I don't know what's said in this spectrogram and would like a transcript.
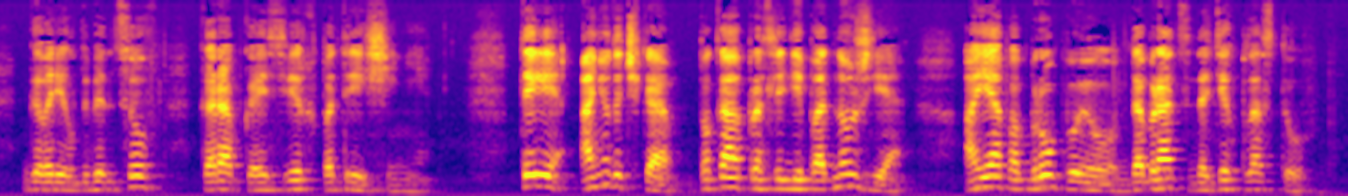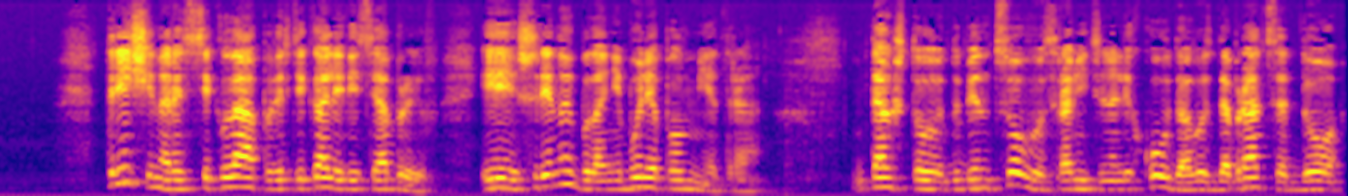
— говорил Дубенцов, карабкаясь вверх по трещине. «Ты, Анюточка, пока проследи подножье, а я попробую добраться до тех пластов. Трещина рассекла по вертикали весь обрыв, и шириной была не более полметра. Так что Дубенцову сравнительно легко удалось добраться до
